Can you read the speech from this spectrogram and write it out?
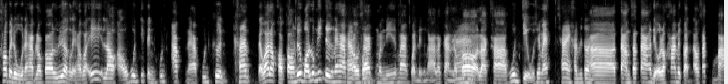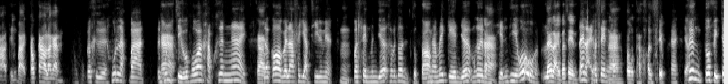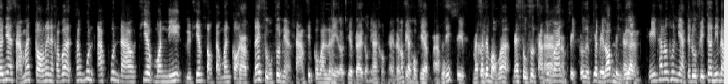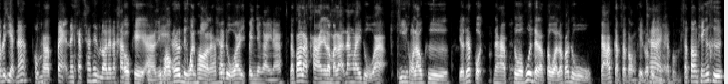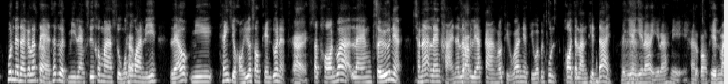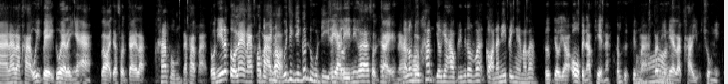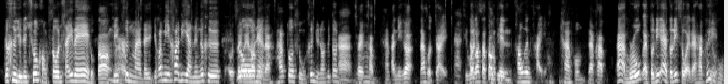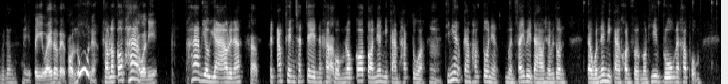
เข้าไปดูนะครับ แล้วก็เลือกเลยครับว่าเอ๊ะเราเอาหุ้นที่เป็นหุ้นอัพนะครับหุ้นขึ้นครับ แต่ว่าเราขอกองด้วยบอลลุ่มนิดนึงนะครับครับเอาสักผมวันนี้มากกว่าหนึ่งล้านละกัน แล้วก็อ่าราคาหุ้นจิ๋วใช่ไหมใช่ครับพี่ต้นอ่าตามสตางค์เดี๋ยวเราข้ามไปก่อนเอาสักบาทถึงบาทเก้าเก้าแล้วกัน ก็คือหุ้นหลักบาทเป็นหุ้นอ่า จิ๋วเพราะว่าขับเคลื่อนง่าย ครับ แล้วก็เวลาขยับทีนึงเนี่ยอืมเปอร์เซ็นต์มันเยอะครับพี่ต้นถูกต้องมันทำให้เกณฑ์เยอะมันก็เลยแบบอ่าเห็นทีโอ้ได้หลายเปอร์เซ็นต์ได้หลายเปอร์เซ็นต์ครับตรงทางคอนเซปต์ใช่อย่างซึ่งตัวฟีเจอร์เนี่ยสามารถกรองได้นะครับว่าทั้งหุ้นอัพหุ้นดาวเทียบวันนี้หรือเทียบสองสามวันก่อนครับได้สูงสุดเนี่ยสามสิบกว่าวันเลยนี่เราเทียบได้ตรงนี้ได้ครับอ่าแต่ต้องจะเปลี่ยนใส่60เทียบอะดูหดิกสิบมันเขาจะบอกว่าได้สูงสุดสามสิบวันสามสิบก็คือเทียบในรอบหนึ่งเดือนทีนี้ถ้านักลงทุนอยากจะดูฟีเจอร์นี้แบบละเอียดนะ ผมครับแปะในแคปชั่นให้เรียบร้อยแล้วนะครับโอเคอ่าโอเคนี่พอแค่หนึ่งวันพอนะครับครับให้ดูว่าเป็นยังไงนะ แล้วก็ราคาเนี่ยเรามาละนั่งไล่ดูว่า คีย์ของเราคือ เดี๋ยวจะกดนะครับ ตัวหุ้นแต่ละตัวแล้วก็ดูกราฟกับสตองเทรนว่าเป็นใช่ยังไงครับผมสตองเทนก็คือหุ้นใดๆก็แล้วแต่ ถ้าเกิดมีแรงซื้อเข้ามาสูงกว่าครับเมื่อวานนี้ แล้วมีแท่งเขียวของยูโรซองเทนด้วยเนี่ยอ่าสะท้อนว่าแรงซื้อเนี่ยชนะแรงขายในระครัยะบระยะกลางเราถือว่าเนี่ยถือว่าเป็นหุ้นพอจะรันเทรนได้ อย่างนี้อย่างนี้นะอย่างนี้นะนี่ครับสตองเทรนมานะราคาอุ้ยเบรกด้วยอะไรอย่างเงี้ยอะเราอาจจะสนใจละ ครับผมนะครับอะตัวนี้แล้วตัวแรกนะ เข้ามาแต่ก็ตัวที่หนึ่งอุ๊ยจริง ๆ ก็ดูดีนะ CRD นี่ก็น่าสนใจนะครัแล้บวลองเพดูราะภาพยาวๆไปพี่ต้นว่าก่อนอันนี้เป็นไงมาบ้างปึ๊บยาวๆโอ้เป็นอัพเทรนนะก็คือขึ้นมาอ๋อตอนนี้เนี่ยราคาอยู่ช่วงนี้ ก็คืออยู่ในช่วงของโซนไซด์เวย์ถูกต้องที่นะครับขึ้นมาแต่ก็มีข้อดีอย่างหนึ่งก็คือเอาไซโลด์วย์รอบเนี่ยนะพักตัวสูงขึ้นอยู่เนาะพี่ต้นอ่าใช่ครับครับอันนี้ก็น่าสนใจอ่าถือแล้วว่าก็สตองเทนเข้าเงื่อนไขครับผมนะครับอ่าบรูคอะตัวนี้แอบตัวนี้สวยนะครับเฮ้ยนี่โอ้โหพี่ต้นนี่ตีไว้ตั้งแต่ตอนนู้นเนี่ยครับแล้วก็ภาพอะวันนี้ ภาพยาวๆเลยนะ ครับ เป็นอัพเทรนชัดเจนนะครับครับผมแล้วก็ตอนเนี้ยมีการพักตัวอืมทีเนี้ยการพักตัวเนี่ยเหมือนไซด์เวย์ดาวใช่ไหมพี่ต้น แต่วันนี้มีการคอนเฟิร์มตรงที่บรูคนะครับผม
